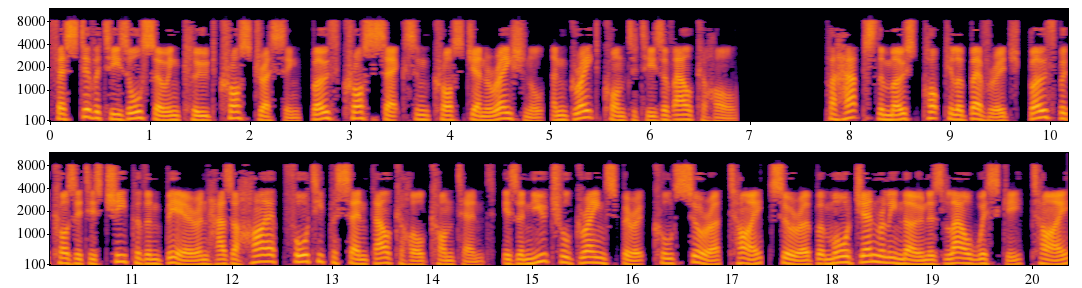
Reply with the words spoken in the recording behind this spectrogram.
Festivities also include cross-dressing, both cross-sex and cross-generational, and great quantities of alcohol. Perhaps the most popular beverage, both because it is cheaper than beer and has a higher 40% alcohol content, is a neutral grain spirit called sura Thai, sura but more generally known as Lao whiskey Thai,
